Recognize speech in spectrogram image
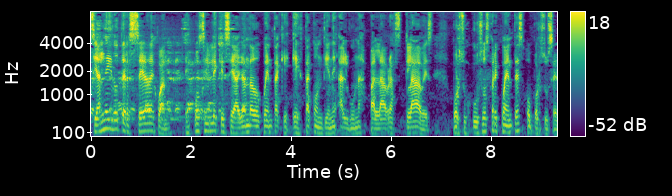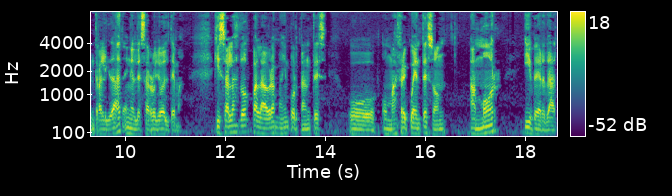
Si han leído tercera de Juan, es posible que se hayan dado cuenta que esta contiene algunas palabras claves por sus usos frecuentes o por su centralidad en el desarrollo del tema. Quizás las dos palabras más importantes o, o más frecuentes son amor y verdad.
